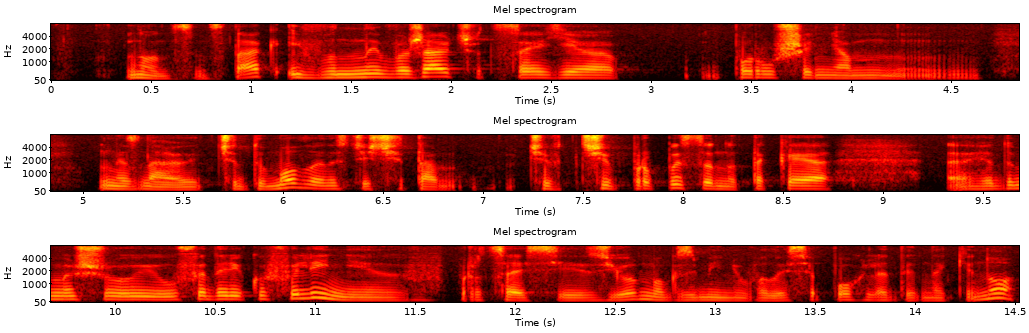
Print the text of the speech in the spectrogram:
нонсенс, так? І вони вважають, що це є порушенням, не знаю, чи домовленості, чи там, чи, чи прописано таке. Е, Я думаю, що і у Федеріко Феліні в процесі зйомок змінювалися погляди на кіно.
